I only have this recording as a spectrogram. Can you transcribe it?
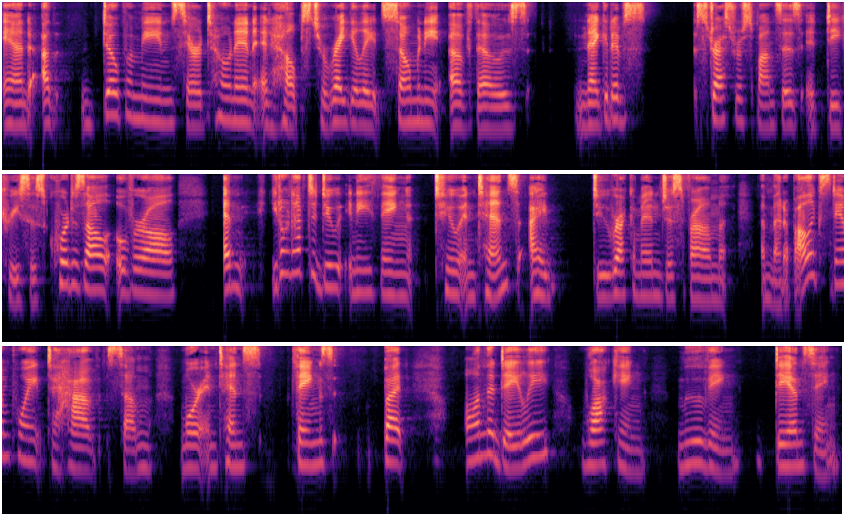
and uh, dopamine, serotonin. It helps to regulate so many of those negative s- stress responses. It decreases cortisol overall. And you don't have to do anything too intense. I do recommend, just from a metabolic standpoint, to have some more intense things. But on the daily, walking, moving, dancing,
